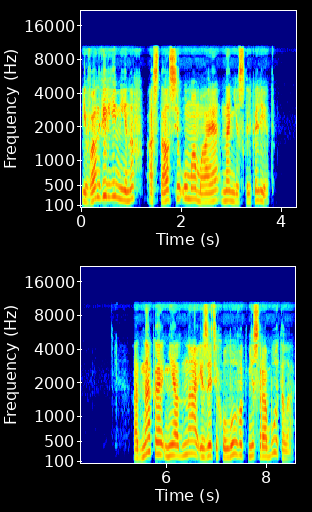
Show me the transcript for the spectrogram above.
Иван Вильяминов остался у Мамая на несколько лет. Однако ни одна из этих уловок не сработала.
